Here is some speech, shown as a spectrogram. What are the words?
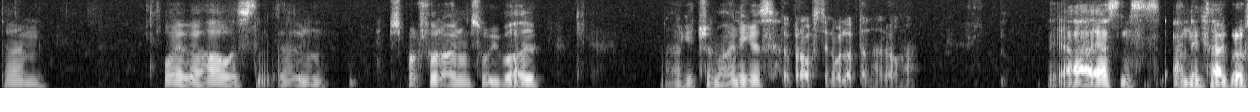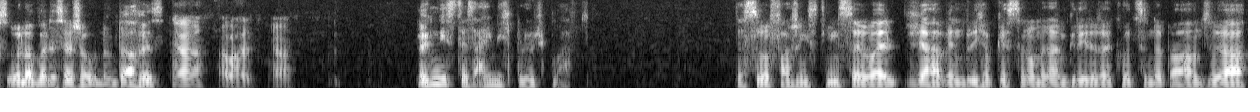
Da im Feuerwehrhaus, ähm, Sportverein und so überall. Da geht schon einiges. Da brauchst du den Urlaub dann halt auch. Ja, Ja, erstens an dem Tag brauchst du Urlaub, weil das ja schon unterm Dach ist. ja aber halt, ja. Irgendwie ist das eigentlich blöd gemacht. Das ist so Faschingsdienstag, weil, ja, wenn du, ich habe gestern auch mit einem geredet, da kurz in der Bar und so, ja,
